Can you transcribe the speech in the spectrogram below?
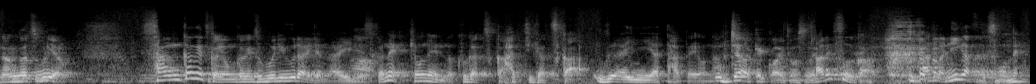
何月ぶりやろ？3か月か4か月ぶりぐらいじゃないですかね。去年の9月か8月かぐらいにやってはったような。じゃあ結構空いてますね。あれそうか。あそうか。2月ですもんね、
